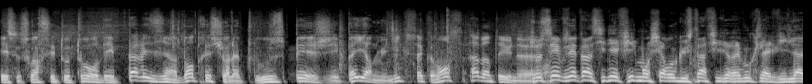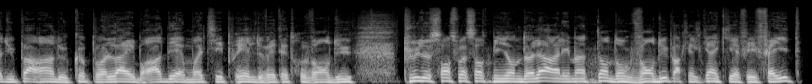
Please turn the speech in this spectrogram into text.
Et ce soir, c'est au tour des Parisiens d'entrer sur la pelouse. PSG Bayern Munich, ça commence à 21h. Je sais, vous êtes un cinéphile, mon cher Augustin. Figurez-vous que la villa du parrain de Coppola est bradée à moitié prix. Elle devait être vendue plus de 160 millions de dollars. Elle est maintenant donc vendue par quelqu'un qui a fait faillite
